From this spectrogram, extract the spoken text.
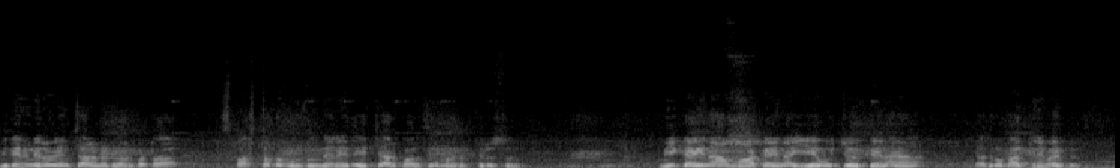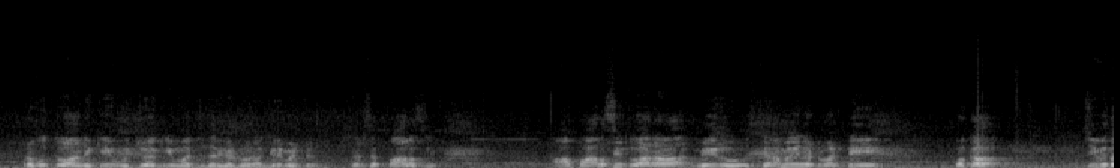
విధిని నిర్వహించాలనే దాని పట్ల స్పష్టత ఉంటుంది అనేది హెచ్ఆర్ పాలసీలో మనకు తెలుస్తుంది. మీకైనా మాకైనా ఏ ఉద్యోగికైనా అది ఒక అగ్రిమెంట్. ప్రభుత్వానికి ఉద్యోగి మధ్య జరిగేటువంటి అగ్రిమెంట్. దట్స్ ఎ పాలసీ ఆ పాలసీ ద్వారా మీరు స్థిరమైనటువంటి ఒక జీవిత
